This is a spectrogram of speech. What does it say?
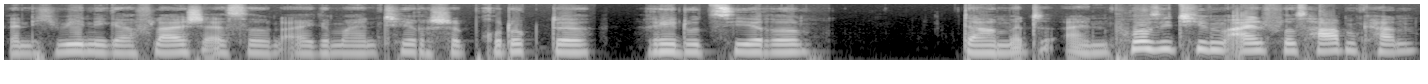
wenn ich weniger Fleisch esse und allgemein tierische Produkte reduziere, damit einen positiven Einfluss haben kann.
